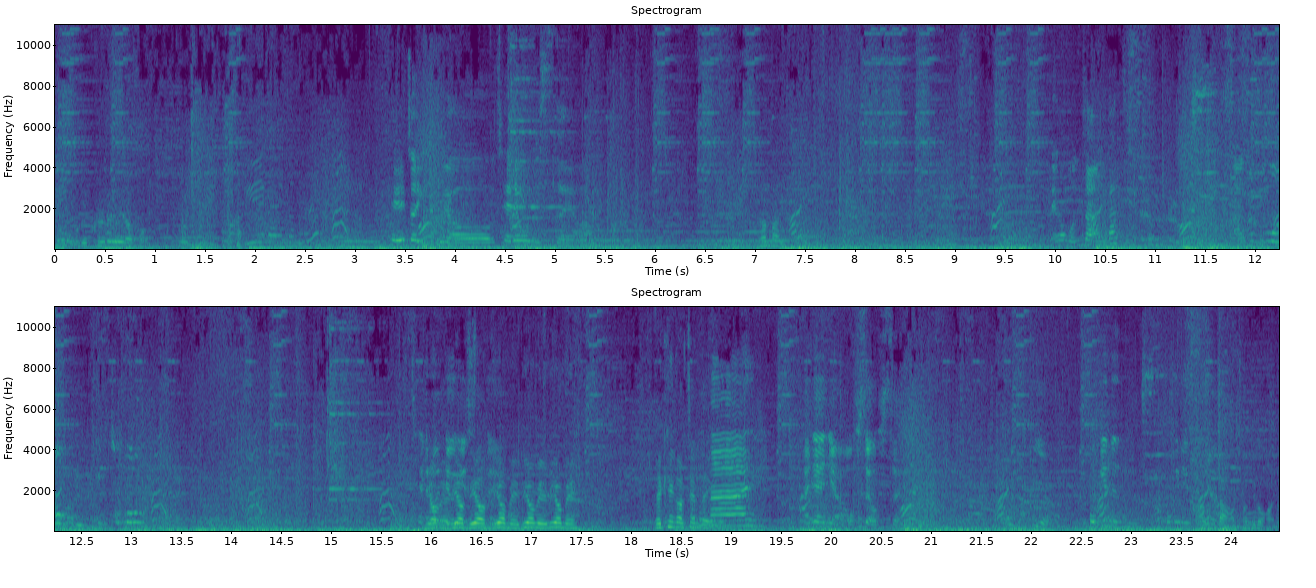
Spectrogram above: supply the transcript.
너 우리 클레이라서 벨저 있고요. 제레온 있어요. 그런다. 내가 먼저 안 갔어. 어머, 어머. 제레온 위험해 위험 위험. 위험해 위험해 위험해. 레킹 각젠다 이거. 아, 아니 아니야 없어요 없어요. 거기는 거기는 아 있어요. 있다 저기로 가네.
